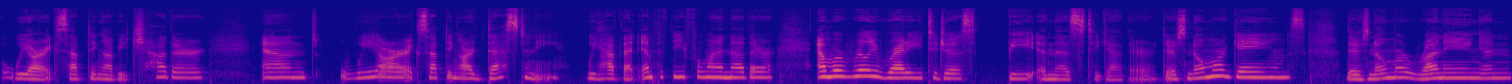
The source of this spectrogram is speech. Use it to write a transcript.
we are accepting of each other, and we are accepting our destiny. We have that empathy for one another, and we're really ready to just be in this together. There's no more games, there's no more running and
